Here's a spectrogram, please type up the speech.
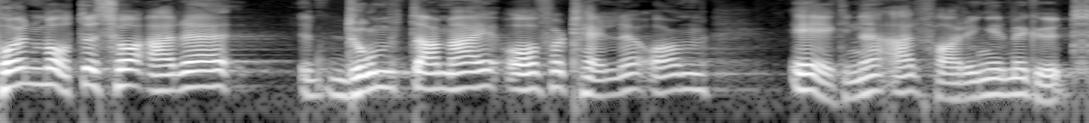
På en måte så er det dumt av meg å fortelle om egne erfaringer med Gud.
